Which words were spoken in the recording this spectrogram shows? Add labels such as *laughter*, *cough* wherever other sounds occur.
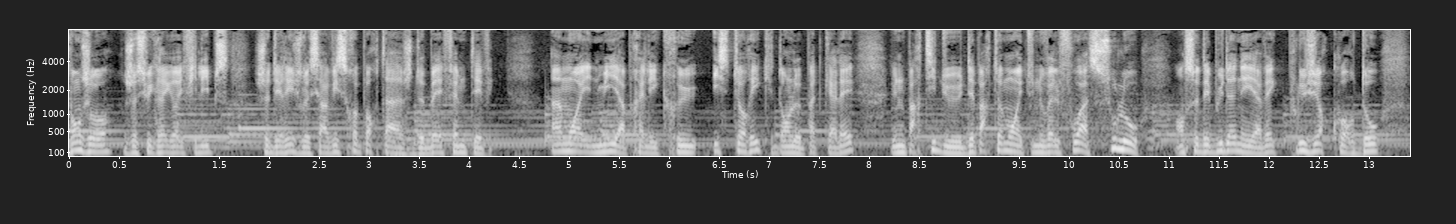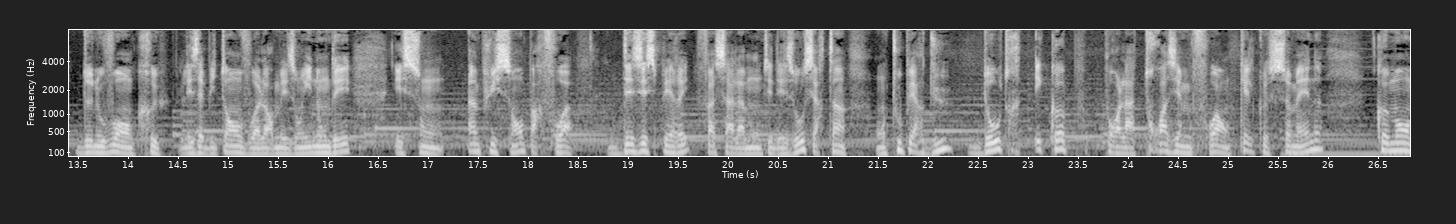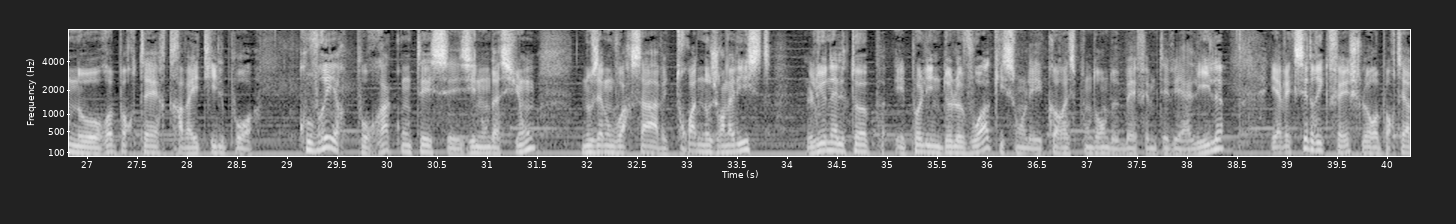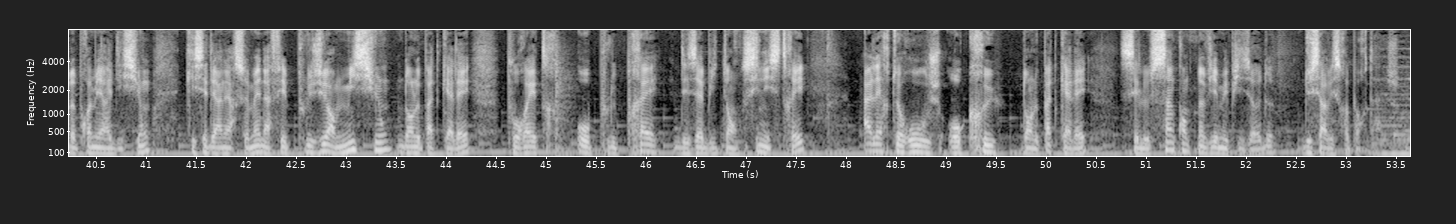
Bonjour, je suis Grégory Phillips, je dirige le service reportage de BFM TV. Un mois et demi après les crues historiques dans le Pas-de-Calais, une partie du département est une nouvelle fois sous l'eau en ce début d'année avec plusieurs cours d'eau de nouveau en crue. Les habitants voient leurs maisons inondées et sont impuissants, parfois désespérés face à la montée des eaux. Certains ont tout perdu, d'autres écopent pour la troisième fois en quelques semaines. Comment nos reporters travaillent-ils pour couvrir, pour raconter ces inondations? Nous allons voir ça avec trois de nos journalistes. Lionel Top et Pauline Delevoye, qui sont les correspondants de BFM TV à Lille, et avec Cédric Fesch, le reporter de première édition, qui ces dernières semaines a fait plusieurs missions dans le Pas-de-Calais pour être au plus près des habitants sinistrés. Alerte rouge au cru dans le Pas-de-Calais, c'est le 59e épisode du service reportage.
